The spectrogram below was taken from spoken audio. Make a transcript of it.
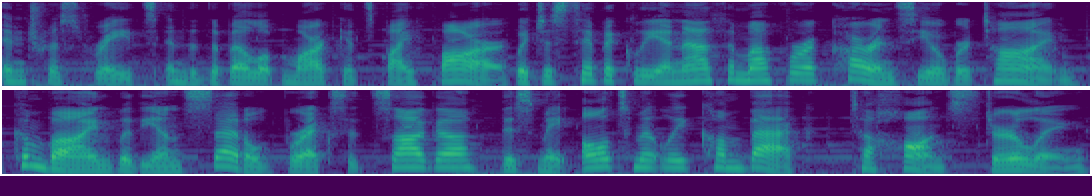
interest rates in the developed markets by far, which is typically anathema for a currency over time. Combined with the unsettled Brexit saga, this may ultimately come back to haunt sterling.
